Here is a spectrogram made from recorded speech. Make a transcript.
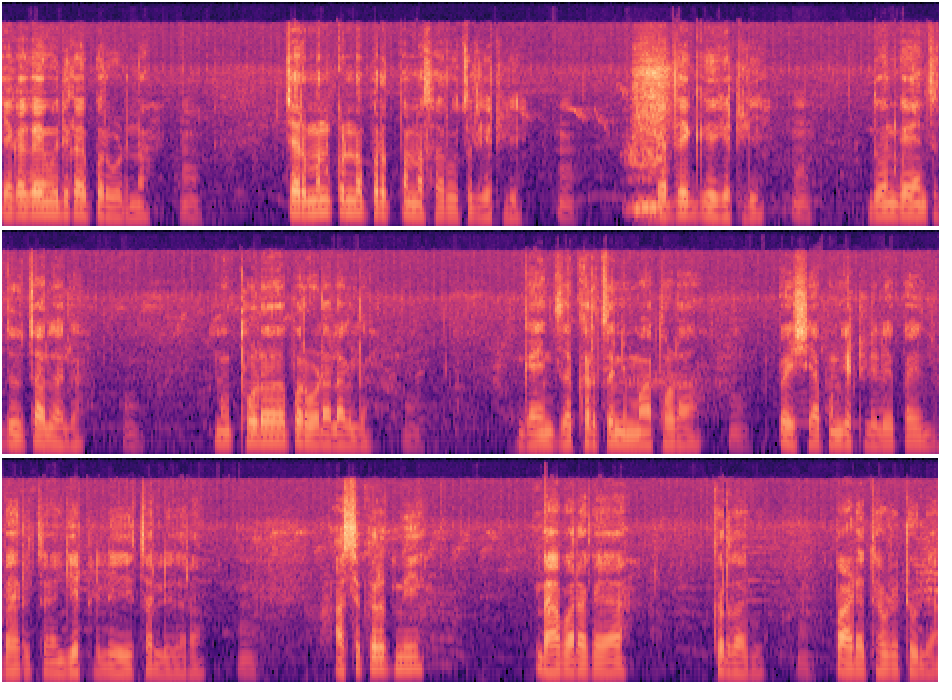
एका गायमध्ये काय परवडणार चर्मनकडनं परत पन्नास हजार उचल घेतली. त्यात एक गाय घेतली. दोन गायांचं दूध चालू झालं. मग थोडं परवडायला लागलं. गायींचा खर्च निम्मा थोडा. पैसे आपण घेतलेले पाय बाहेरचं घेतलेले चालले जरा. असं करत मी दहा बारा गाया करत आलो. पाड्या तेवढ्या ठेवल्या.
